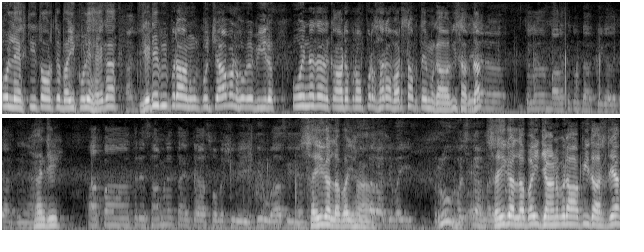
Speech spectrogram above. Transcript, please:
ਉਹ ਲਿਖਤੀ ਤੌਰ ਤੇ ਬਾਈ ਕੋਲੇ ਹੈਗਾ। ਜਿਹੜੇ ਵੀ ਭਰਾ ਨੂੰ ਕੋਈ ਚਾਹਵਣ ਹੋਵੇ ਵੀਰ ਉਹ ਇਹਨਾਂ ਦਾ ਰਿਕਾਰਡ ਪ੍ਰੋਪਰ ਸਾਰਾ WhatsApp ਤੇ ਮੰਗਾ ਵੀ ਸਕਦਾ। ਚਲੋ ਮਾਲਕ ਤੋਂ ਡਰ ਕੇ ਗੱਲ ਕਰਦੇ ਆ। ਹਾਂਜੀ। ਆਪਾਂ ਤੇਰੇ ਸਾਹਮਣੇ ਤਾਂ 400 ਬੱਚੀ ਵੇਚਤੀ ਹੋਊਗਾ ਸੀ ਸਹੀ ਗੱਲ ਆ ਬਾਈ ਹਾਂ। ਪਰ ਅੱਜ ਬਾਈ ਰੂਹ ਖੁਸ਼ ਕਰਨ ਸਹੀ ਗੱਲ ਆ ਬਾਈ ਜਾਨਵਰ ਆਪ ਹੀ ਦੱਸਦੇ ਆ।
